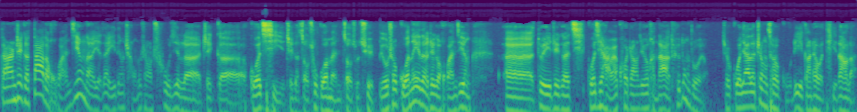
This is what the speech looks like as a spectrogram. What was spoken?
当然这个大的环境呢，也在一定程度上促进了这个国企这个走出国门，走出去。比如说国内的这个环境，呃，对这个企国企海外扩张就有很大的推动作用。就是国家的政策鼓励，刚才我提到了，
